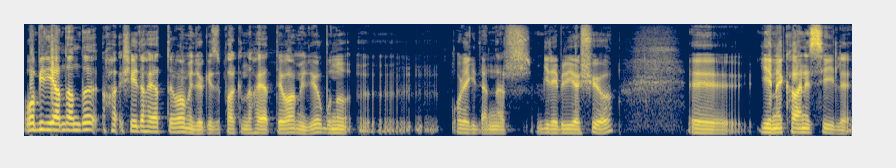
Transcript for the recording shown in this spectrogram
Ama bir yandan da şeyde hayat devam ediyor. Gezi Parkı'nda hayat devam ediyor. Bunu e, oraya gidenler birebir yaşıyor. E, yemekhanesiyle,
